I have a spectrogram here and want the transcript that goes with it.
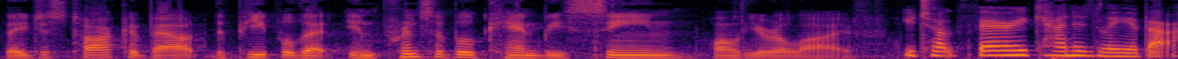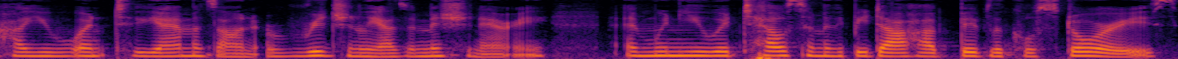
They just talk about the people that, in principle, can be seen while you're alive. You talk very candidly about how you went to the Amazon originally as a missionary and when you would tell some of the Pirahã biblical stories,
